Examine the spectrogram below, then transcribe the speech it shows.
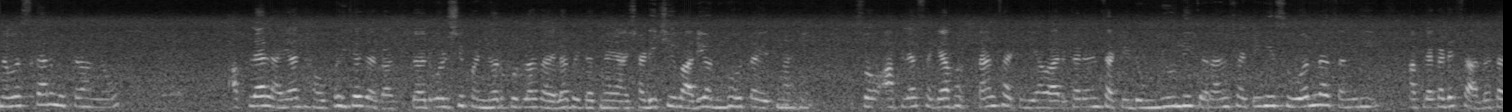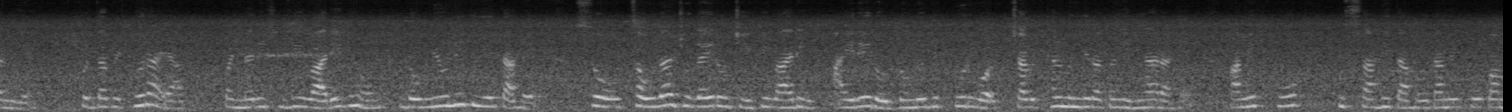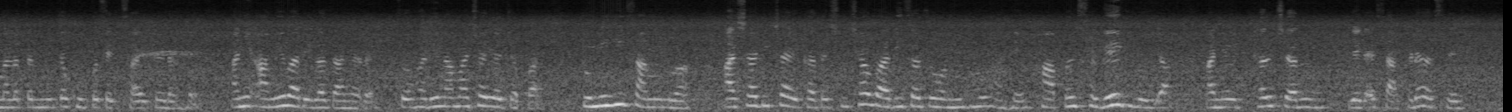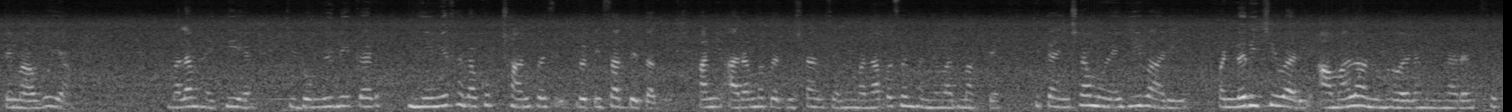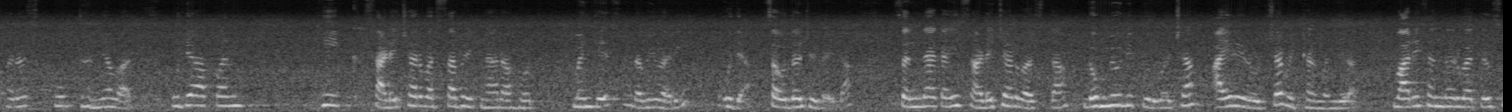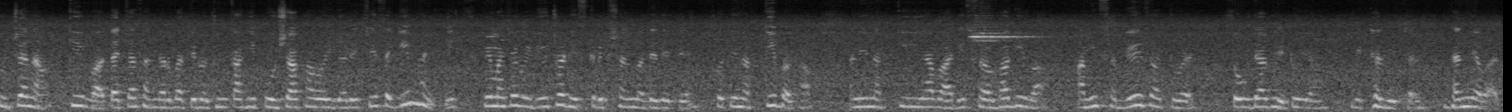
नमस्कार मित्रांनो. आपल्याला या धावपळीच्या जगात दरवर्षी पंढरपूरला जायला भेटत नाही आषाढीची वारी अनुभवता येत नाही. सो आपल्या सगळ्या भक्तांसाठी या वारकऱ्यांसाठी डोंबिवलीकरांसाठी ही सुवर्ण संधी आपल्याकडे चालत आली आहे. खुद्द विठुराया पंढरीची ही वारी घेऊन डोंबिवलीत येत आहे. सो चौदा जुलै रोजी ही वारी आयरे रोड डोंबिवली पूर्वच्या विठ्ठल मंदिरातून निघणार आहे. आम्ही खूप उत्साहित आहोत. आम्ही खूप आम्हाला तर मी तर खूपच एक्सायटेड आहे. आणि आम्ही वारीला जाणार आहे. सो हरिनामाच्या या जपात तुम्हीही सामील व्हा. आषाढीच्या एकादशीच्या वारीचा जो अनुभव आहे हा आपण सगळे घेऊया. आणि विठ्ठल चरणी जे काही साकडं असेल ते मागूया. मला माहिती आहे की डोंबिवलीकर नेहमीच ह्याला खूप छान प्रसि प्रतिसाद देतात. आणि आरंभ प्रतिष्ठानचे मी मनापासून धन्यवाद मागते की त्यांच्यामुळे ही वारी पंढरीची वारी आम्हाला अनुभवायला मिळणार आहे. सो खरंच खूप धन्यवाद. उद्या आपण ठीक साडेचार वाजता भेटणार आहोत. म्हणजेच रविवारी उद्या चौदा जुलैला. संध्याकाळी साडेचार वाजता डोंबिवली पूर्वच्या आयरे रोडच्या विठ्ठल मंदिरात. वारी संदर्भातील सूचना किंवा त्याच्या संदर्भातील अजून काही पोशाखा वगैरेची सगळी माहिती मी माझ्या व्हिडिओच्या डिस्क्रिप्शनमध्ये देते. सो ती नक्की बघा आणि नक्की या वारीत सहभागी व्हा. आम्ही सगळे जातो आहे सो उद्या भेटूया. विठ्ठल विठ्ठल. धन्यवाद.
